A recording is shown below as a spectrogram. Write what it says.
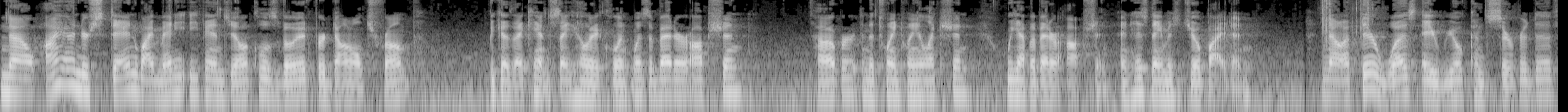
Now, I understand why many evangelicals voted for Donald Trump because I can't say Hillary Clinton was a better option. However, in the 2020 election, we have a better option, and his name is Joe Biden. Now, if there was a real conservative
